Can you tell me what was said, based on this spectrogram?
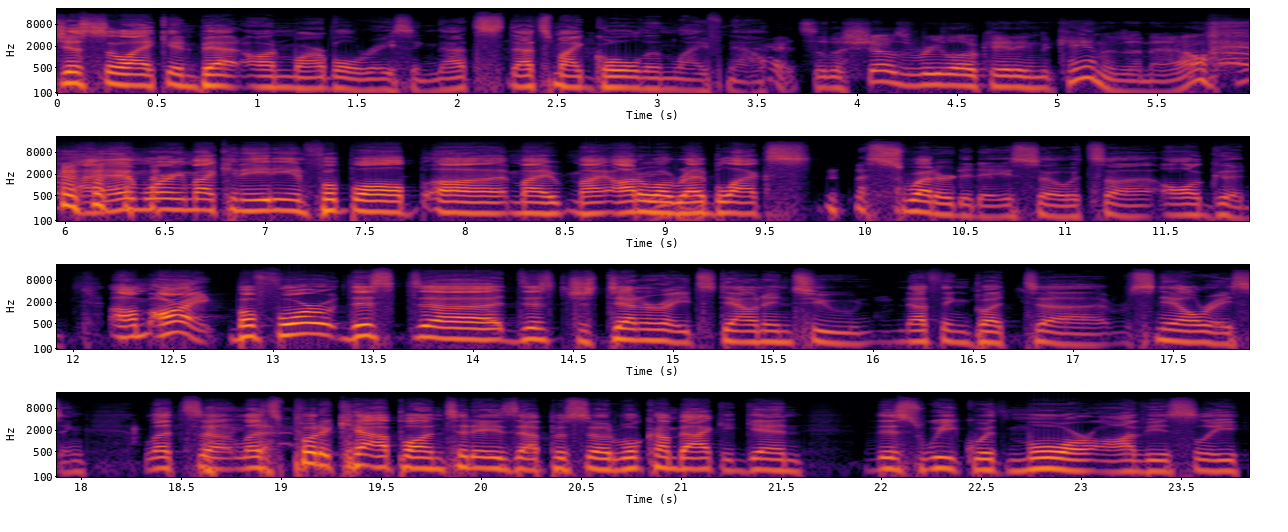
just so I can bet on marble racing. That's that's my goal in life now. All right, so the show's relocating to Canada now. I am wearing my Canadian football, uh, my my Ottawa Redblacks sweater today, so it's uh, all good. Um, all right, before this uh, this just generates down into nothing but uh, snail racing, let's uh, let's put a cap on today's episode. We'll come back again this week with more, obviously,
